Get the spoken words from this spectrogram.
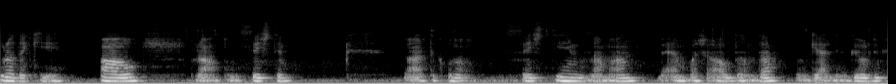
buradaki out ground'umu seçtim. Ve artık bunu seçtiğim zaman ve en başa aldığımda geldiğini gördük.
